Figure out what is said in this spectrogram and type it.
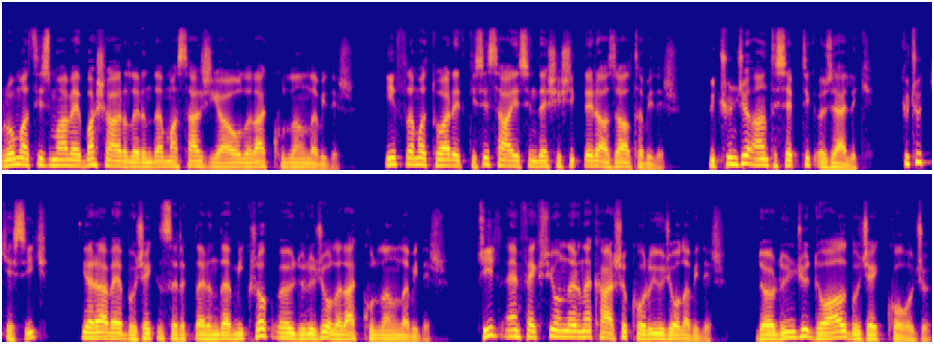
romatizma ve baş ağrılarında masaj yağı olarak kullanılabilir. İnflamatuar etkisi sayesinde şişlikleri azaltabilir. Üçüncü antiseptik özellik. Küçük kesik, yara ve böcek ısırıklarında mikrop öldürücü olarak kullanılabilir. Cilt enfeksiyonlarına karşı koruyucu olabilir. Dördüncü doğal böcek kovucu.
